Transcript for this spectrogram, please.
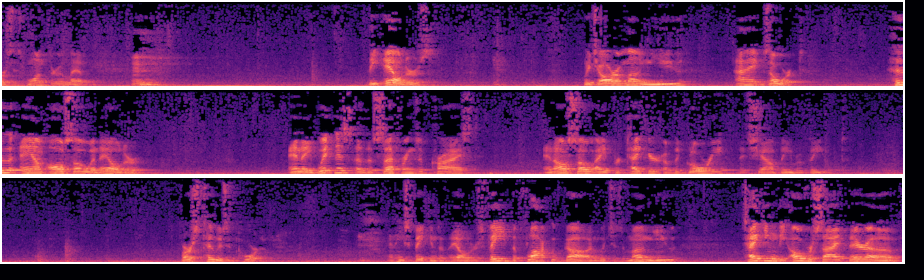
Verses 1 through 11. the elders which are among you, I exhort, who am also an elder and a witness of the sufferings of Christ, and also a partaker of the glory that shall be revealed. Verse 2 is important. And he's speaking to the elders. Feed the flock of God which is among you, taking the oversight thereof,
